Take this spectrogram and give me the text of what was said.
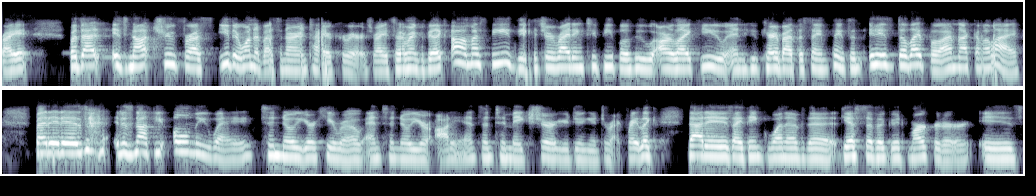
right? But that is not true for us, either one of us in our entire careers, right? So everyone could be like, oh, it must be easy because you're writing to people who are like you and who care about the same things. And it is delightful. I'm not gonna lie. But it is it is not the only way to know your hero and to know your audience and to make sure you're doing it direct, right? Like that is, I think, one of the gifts of a good marketer is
